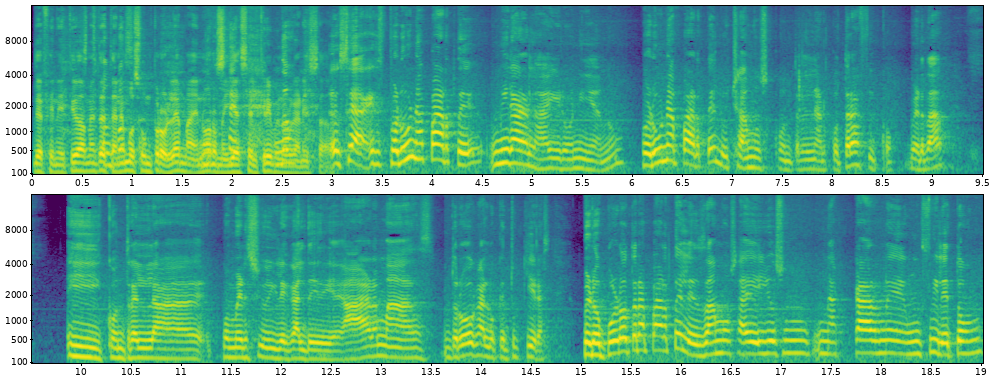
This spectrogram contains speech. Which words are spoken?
definitivamente Estamos- tenemos un problema enorme no y sé, es el crimen no, organizado. O sea, es por una parte, mira la ironía, ¿no? Por una parte luchamos contra el narcotráfico, ¿verdad? Y contra el comercio ilegal de armas, droga, lo que tú quieras. Pero por otra parte les damos a ellos un- una carne, un filetón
